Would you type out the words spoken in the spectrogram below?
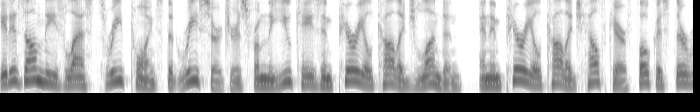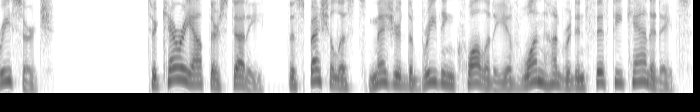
It is on these last three points that researchers from the UK's Imperial College London and Imperial College Healthcare focused their research. To carry out their study, the specialists measured the breathing quality of 150 candidates.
